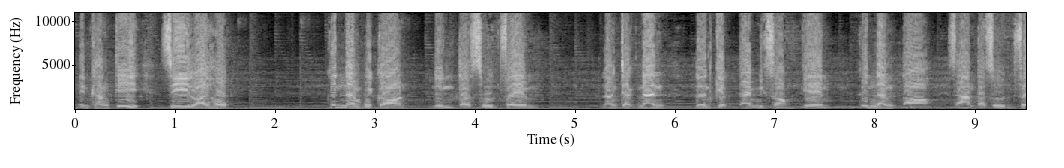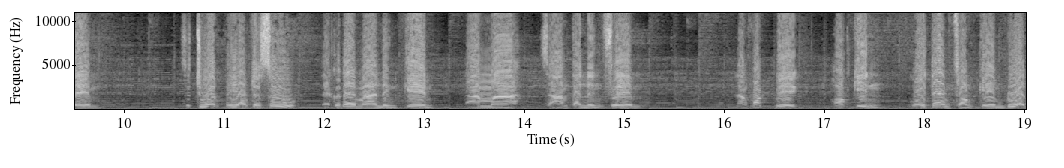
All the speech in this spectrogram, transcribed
เป็นครั้งที่ 406 ขึ้นนำไปก่อน 1 ต่อ 0 เฟรม หลังจากนั้นเดินเก็บแต้มอีก 2 เกม ขึ้นนำต่อ 3 ต่อ 0 เฟรม สจวตพยายามจะสู้แต่ก็ได้มา 1 เกม ตามมา 3 ต่อ 1 เฟรม หลังพักเบรกฮอว์กินโกยแต้ม 2 เกมรวด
